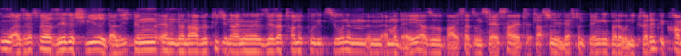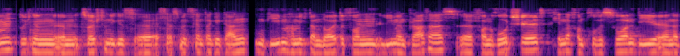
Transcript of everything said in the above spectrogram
Puh, also das war sehr, sehr schwierig. Also ich bin ähm, dann da wirklich in eine sehr, sehr tolle Position im, im M&A, also Buy-Side und Sell-Side, klassischen Investment-Banking bei der Uni Credit gekommen, durch ein ähm, zwölfstündiges äh, Assessment Center gegangen. Umgeben haben mich dann Leute von Lehman Brothers, äh, von Rothschild, Kinder von Professoren, die äh,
